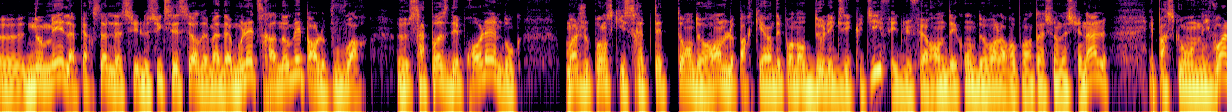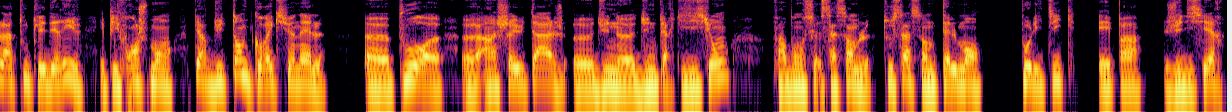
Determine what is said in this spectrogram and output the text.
euh, nommé, la personne, le successeur de Madame Oulette sera nommé par le pouvoir. Euh, ça pose des problèmes. Donc, moi, je pense qu'il serait peut-être temps de rendre le parquet indépendant de l'exécutif et de lui faire rendre des comptes devant la représentation nationale. Et parce qu'on y voit là toutes les dérives. Et puis, franchement, perdre du temps de correctionnel pour un chahutage d'une d'une perquisition. Enfin bon, ça semble, tout ça semble tellement politique et pas judiciaire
